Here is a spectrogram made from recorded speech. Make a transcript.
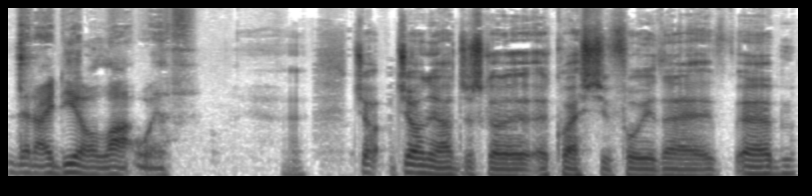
that I deal a lot with. Jo- Johnny, I've just got a, a question for you there. Um,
